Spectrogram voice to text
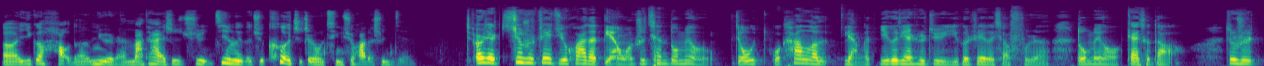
呃一个好的女人吧，他还是去尽力的去克制这种情绪化的瞬间。”而且就是这句话的点，我之前都没有，就我看了两个，一个电视剧，一个这个小妇人，都没有 get 到。就是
